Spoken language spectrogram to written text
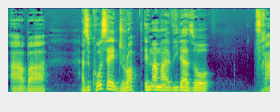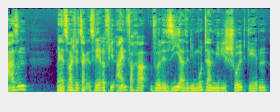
aber also Kosei droppt immer mal wieder so Phrasen, wenn er zum Beispiel sagt, es wäre viel einfacher, würde sie, also die Mutter, mir die Schuld geben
